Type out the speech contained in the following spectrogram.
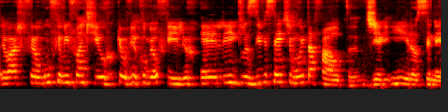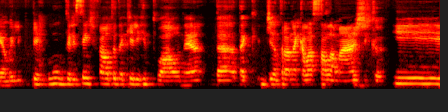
Eu acho que foi algum filme infantil que eu vi com meu filho. Ele, inclusive, sente muita falta de ir ao cinema. Ele pergunta, ele sente falta daquele ritual, né? Da, da, de entrar naquela sala mágica. E,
